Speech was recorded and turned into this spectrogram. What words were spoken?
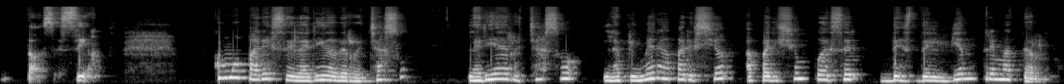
Entonces, sigamos. ¿Cómo aparece la herida de rechazo? La herida de rechazo, la primera aparición, aparición puede ser desde el vientre materno.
